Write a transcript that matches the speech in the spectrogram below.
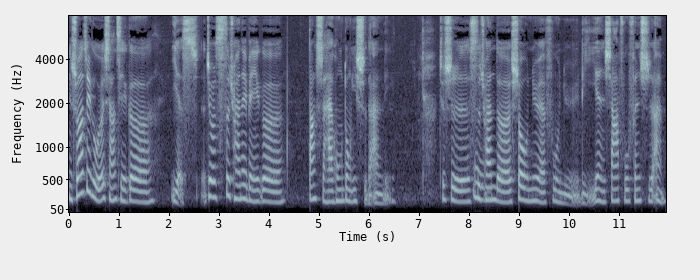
你说到这个，我又想起一个，也是就是四川那边一个当时还轰动一时的案例，就是四川的受虐妇女李艳杀夫分尸案。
